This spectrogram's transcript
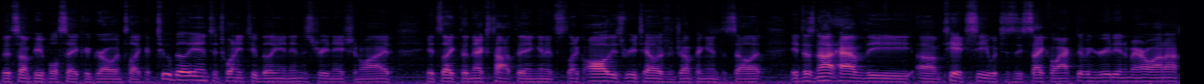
that some people say could grow into like a two billion to twenty-two billion industry nationwide. It's like the next hot thing, and it's like all these retailers are jumping in to sell it. It does not have the um, THC, which is the psychoactive ingredient in marijuana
